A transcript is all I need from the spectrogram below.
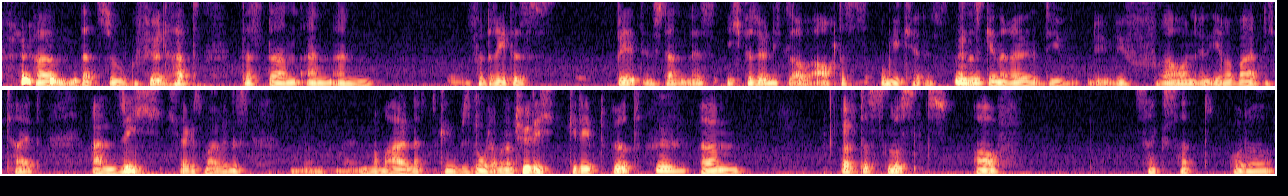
ähm, dazu geführt hat, dass dann ein, ein verdrehtes Bild entstanden ist. Ich persönlich glaube auch, dass es umgekehrt ist. Also mhm. dass generell die, die, die, Frauen in ihrer Weiblichkeit an sich, ich sage jetzt mal, wenn es normal, das klingt ein bisschen komisch, aber natürlich gelebt wird, mhm. ähm, öfters Lust auf Sex hat oder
